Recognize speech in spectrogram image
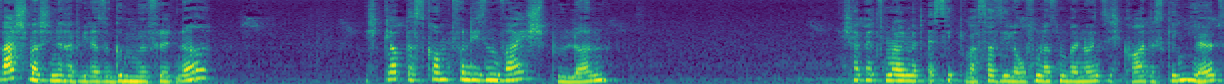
Waschmaschine hat wieder so gemüffelt, ne? Ich glaube, das kommt von diesen Weichspülern. Ich habe jetzt mal mit Essigwasser sie laufen lassen bei 90 Grad. Es ging jetzt.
